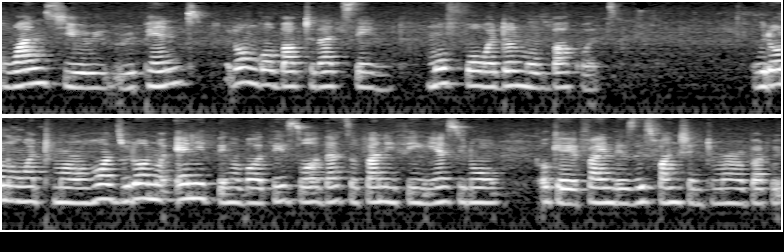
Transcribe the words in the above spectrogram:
once you repent don't go back to that sin. Move forward don't move backwards. We don't know what tomorrow holds. We don't know anything about this world. That's a funny thing. Yes you know okay fine there's this function tomorrow but we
